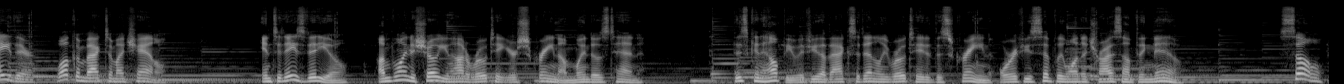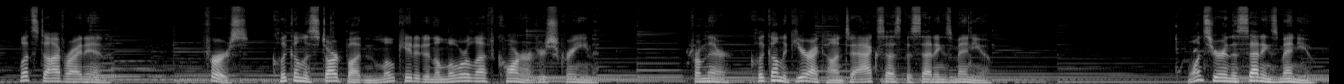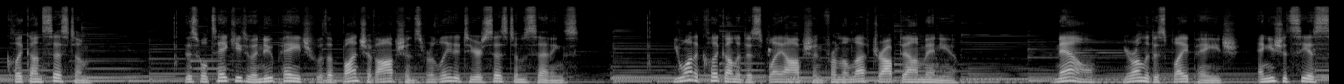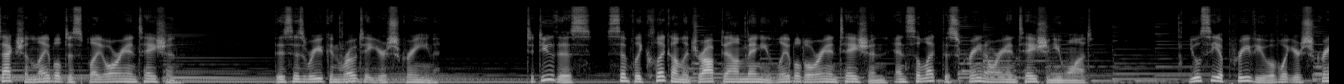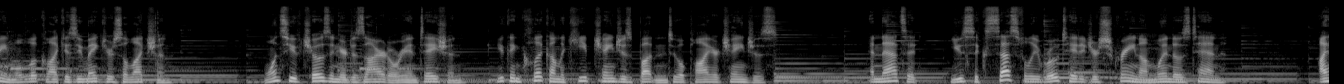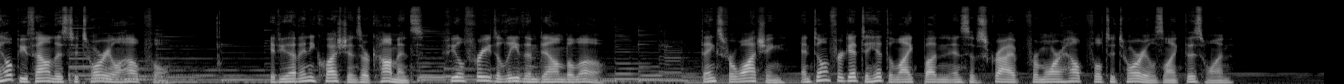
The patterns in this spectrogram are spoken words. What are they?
Hey there, welcome back to my channel. In today's video, I'm going to show you how to rotate your screen on Windows 10. This can help you if you have accidentally rotated the screen or if you simply want to try something new. So, let's dive right in. First, click on the Start button located in the lower left corner of your screen. From there, click on the gear icon to access the Settings menu. Once you're in the Settings menu, click on System this will take you to a new page with a bunch of options related to your system settings. You want to click on the display option from the left drop-down menu. Now, you're on the display page, and you should see a section labeled Display Orientation. This is where you can rotate your screen. To do this, simply click on the drop-down menu labeled Orientation and select the screen orientation you want. You'll see a preview of what your screen will look like as you make your selection. Once you've chosen your desired orientation, you can click on the Keep Changes button to apply your changes. And that's it, you successfully rotated your screen on Windows 10. I hope you found this tutorial helpful. If you have any questions or comments, feel free to leave them down below. Thanks for watching, and don't forget to hit the like button and subscribe for more helpful tutorials like this one.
